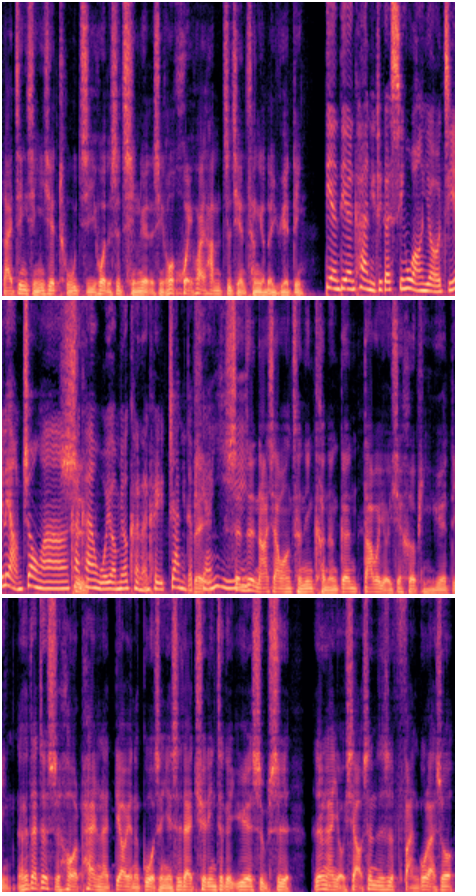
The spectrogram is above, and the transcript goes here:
来进行一些突击或者是侵略的行为，或毁坏他们之前曾有的约定。掂掂看你这个新王有几两重啊，看看我有没有可能可以占你的便宜。甚至拿辖王曾经可能跟大卫有一些和平约定，然后在这时候派人来调研的过程，也是在确定这个约是不是仍然有效，甚至是反过来说，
